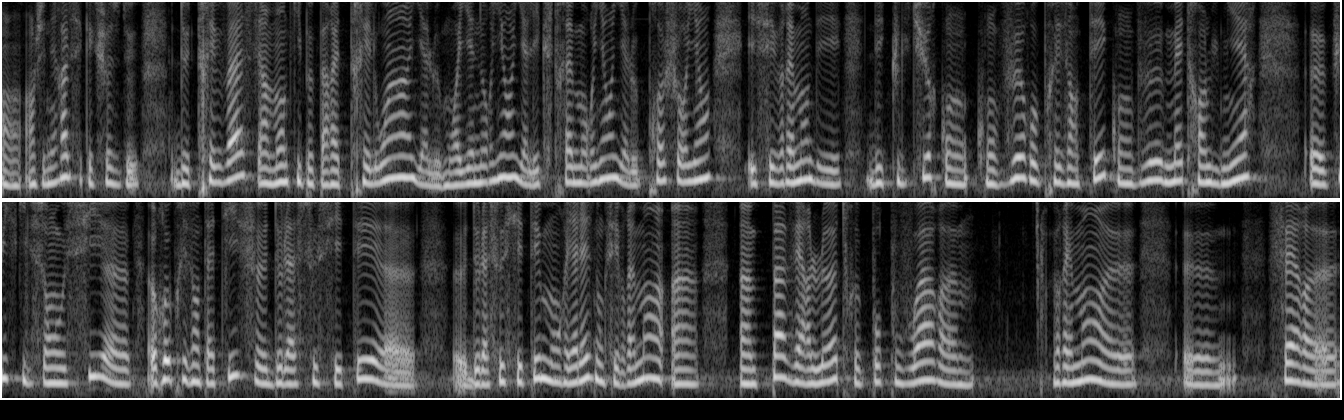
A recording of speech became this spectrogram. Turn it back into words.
en, général, c'est quelque chose de, très vaste. C'est un monde qui peut paraître très loin. Il y a le Moyen-Orient, il y a l'Extrême-Orient, il y a le Proche-Orient, et c'est vraiment des, cultures qu'on veut représenter, qu'on veut mettre en lumière. euh, puisqu'ils sont aussi représentatifs de la société, montréalaise. Donc c'est vraiment un, pas vers l'autre pour pouvoir vraiment faire, euh,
